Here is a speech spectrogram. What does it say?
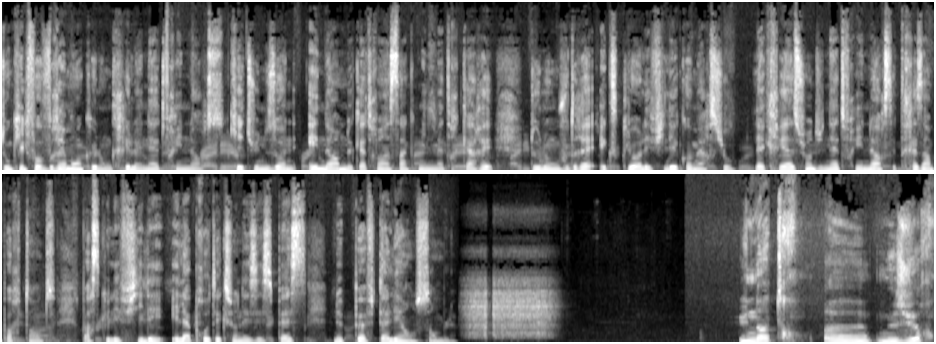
Donc il faut vraiment que l'on crée le Net Free North, qui est une zone énorme de 85 000 m2 d'où l'on voudrait exclure les filets commerciaux. La création du net free north est très importante parce que les filets et la protection des espèces ne peuvent aller ensemble. Une autre euh, mesure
